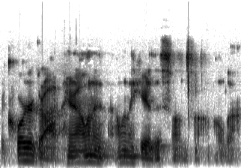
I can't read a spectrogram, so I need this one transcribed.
Recorder Grot. Here, I want to I want to hear this one song. Hold on.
